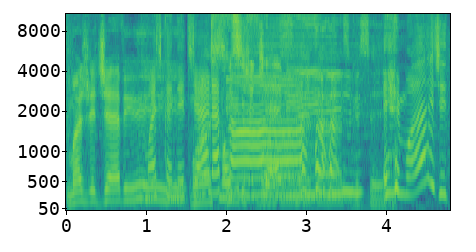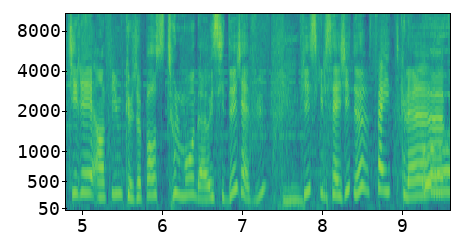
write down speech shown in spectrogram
Moi, je l'ai déjà vu. Moi, je connais déjà Moi la aussi, fin. j'ai déjà vu. Ah, que. Et moi, j'ai tiré un film que je pense tout le monde a aussi déjà vu, puisqu'il s'agit de Fight Club.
